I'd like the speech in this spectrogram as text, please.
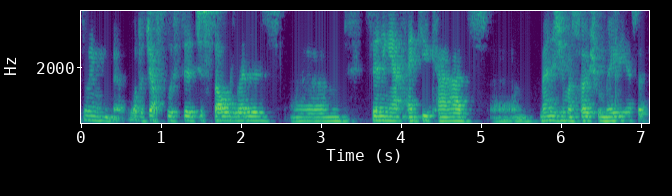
doing a lot of just listed, just sold letters, um, sending out thank you cards, um, managing my social media. So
